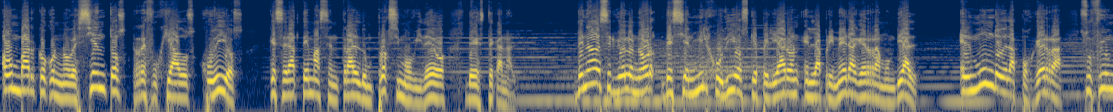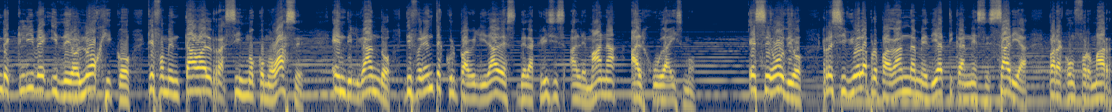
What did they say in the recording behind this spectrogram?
a un barco con 900 refugiados judíos, que será tema central de un próximo video de este canal. De nada sirvió el honor de 100.000 judíos que pelearon en la Primera Guerra Mundial, el mundo de la posguerra sufrió un declive ideológico que fomentaba el racismo como base, endilgando diferentes culpabilidades de la crisis alemana al judaísmo. Ese odio recibió la propaganda mediática necesaria para conformar,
